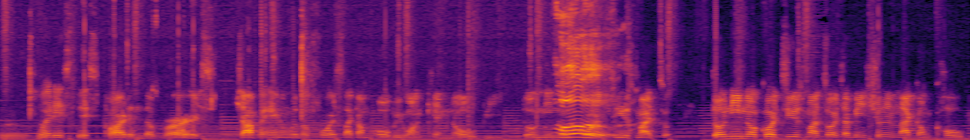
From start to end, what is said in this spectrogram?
Mhm. What is this part in the verse? Chopper hitting with a force like I'm Obi Wan Kenobi. Don't need no Ugh. cord to use my. To- don't need no cord to use my torch. I've been shooting like I'm Kobe.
